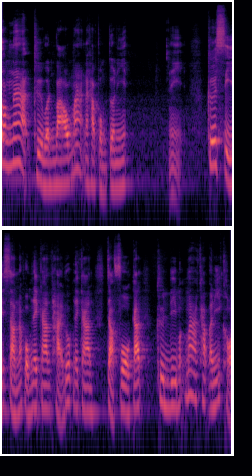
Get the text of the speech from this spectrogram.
กล้องหน้าคือบนเบามากนะครับ ผมตัวนี้นี่คือสีสันนะผมในการถ่ายรูปในการจับโฟกัสคือดีมากๆครับ อันนี้ขอ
